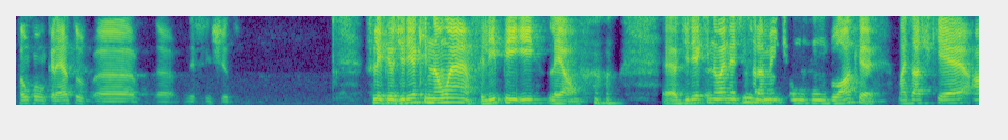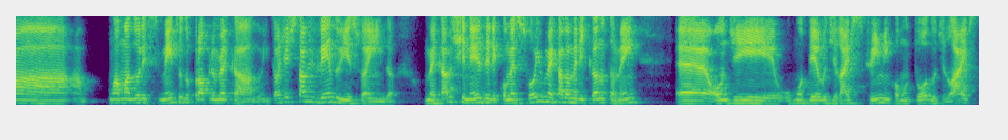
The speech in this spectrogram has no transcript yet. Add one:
tão concreto uh, uh, nesse sentido. Felipe, eu diria que não é Felipe e Leal. eu diria que não é necessariamente um, um blocker, mas acho que é a, a, um amadurecimento do próprio mercado. Então a gente está vivendo isso ainda. O mercado chinês ele começou e o mercado americano também é, onde o modelo de live streaming como um todo, de lives,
